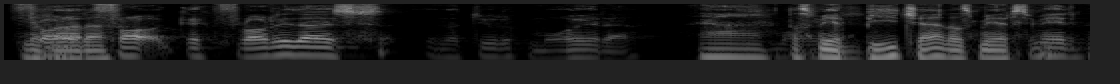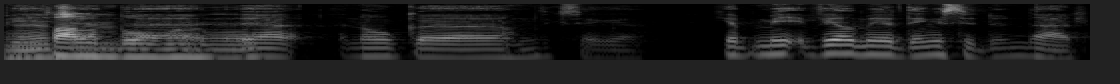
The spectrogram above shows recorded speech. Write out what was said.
Flor- Nevada. Flor- kijk, Florida is natuurlijk mooier, hè. ja. dat is meer beach, hè? Dat is meer... Het is meer Ja. beach. Palmbomen. En, eh, ja, en ook, eh, hoe moet ik zeggen... Je hebt me- veel meer dingen te doen daar.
